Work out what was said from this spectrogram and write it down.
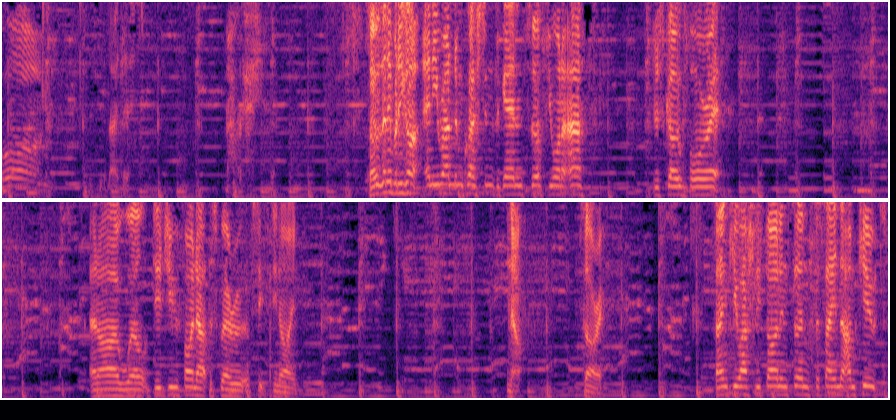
Oh, sit like this. Okay. So, has anybody got any random questions again and stuff you want to ask? Just go for it. And I will. Did you find out the square root of 69? No. Sorry. Thank you, Ashley Stylinson, for saying that I'm cute.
